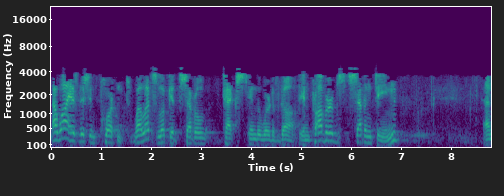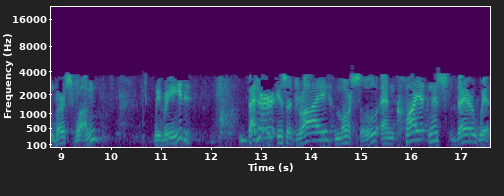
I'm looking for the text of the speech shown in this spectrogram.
Now, why is this important? Well, let's look at several texts in the Word of God. In Proverbs 17 and verse 1, we read, Better is a dry morsel and quietness therewith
